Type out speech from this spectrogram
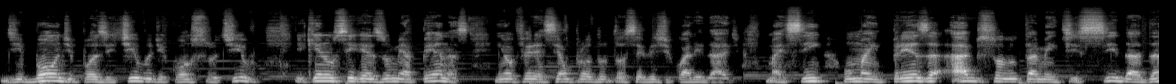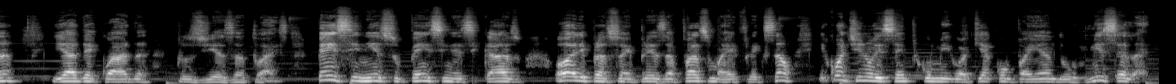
de bom, de positivo, de construtivo e que não se resume apenas em oferecer um produto ou serviço de qualidade, mas sim uma empresa absolutamente cidadã e adequada para os dias atuais. Pense nisso, pense nesse caso olhe para sua empresa, faça uma reflexão e continue sempre comigo aqui acompanhando o Miscelâneo.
